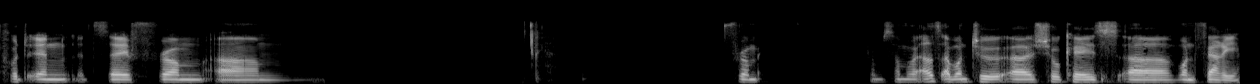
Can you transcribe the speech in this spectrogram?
put in, let's say, from um, from from somewhere else. I want to uh, showcase uh, one ferry.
